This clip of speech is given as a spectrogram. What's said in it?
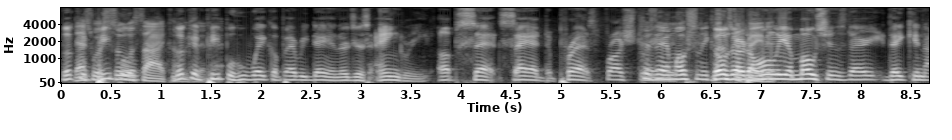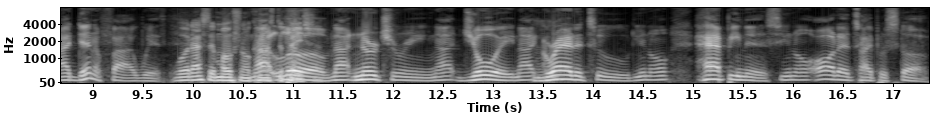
look that's at where people, suicide comes Look in at at. people who wake up every day and they're just angry, upset, sad, depressed, frustrated. Because they're emotionally Those are the only emotions they they can identify with. Well, that's emotional Not constipation. love, not nurturing, not joy, Mm-hmm. not gratitude. You know, happiness. You know, all that type of stuff.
